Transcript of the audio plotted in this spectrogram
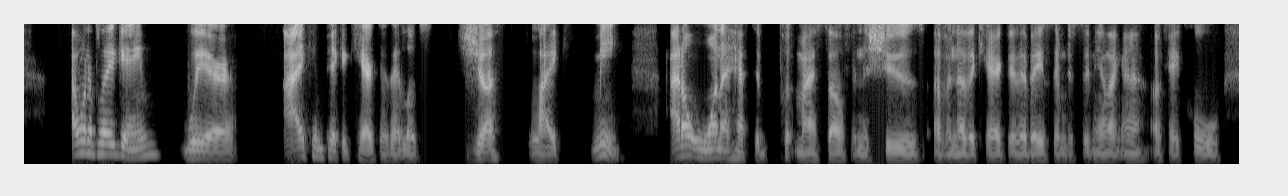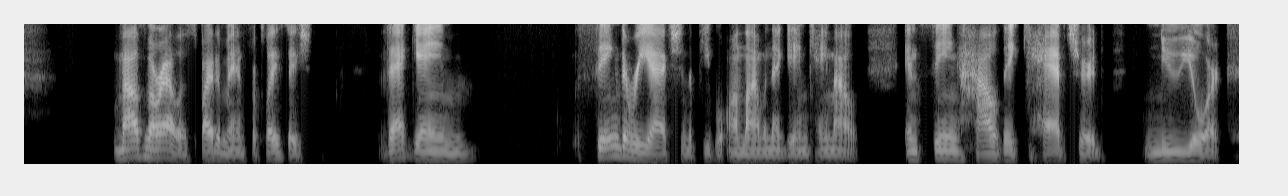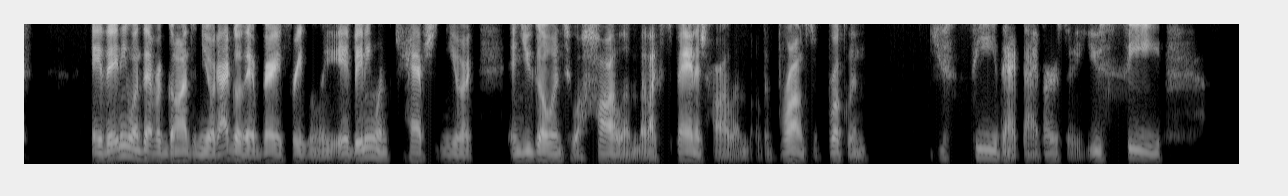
I want to play a game where I can pick a character that looks just like me. I don't want to have to put myself in the shoes of another character that basically I'm just sitting here like, eh, okay, cool. Miles Morales, Spider Man for PlayStation. That game, seeing the reaction of people online when that game came out and seeing how they captured New York. If anyone's ever gone to New York, I go there very frequently. If anyone captured New York and you go into a Harlem, but like Spanish Harlem or the Bronx or Brooklyn, you see that diversity. You see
